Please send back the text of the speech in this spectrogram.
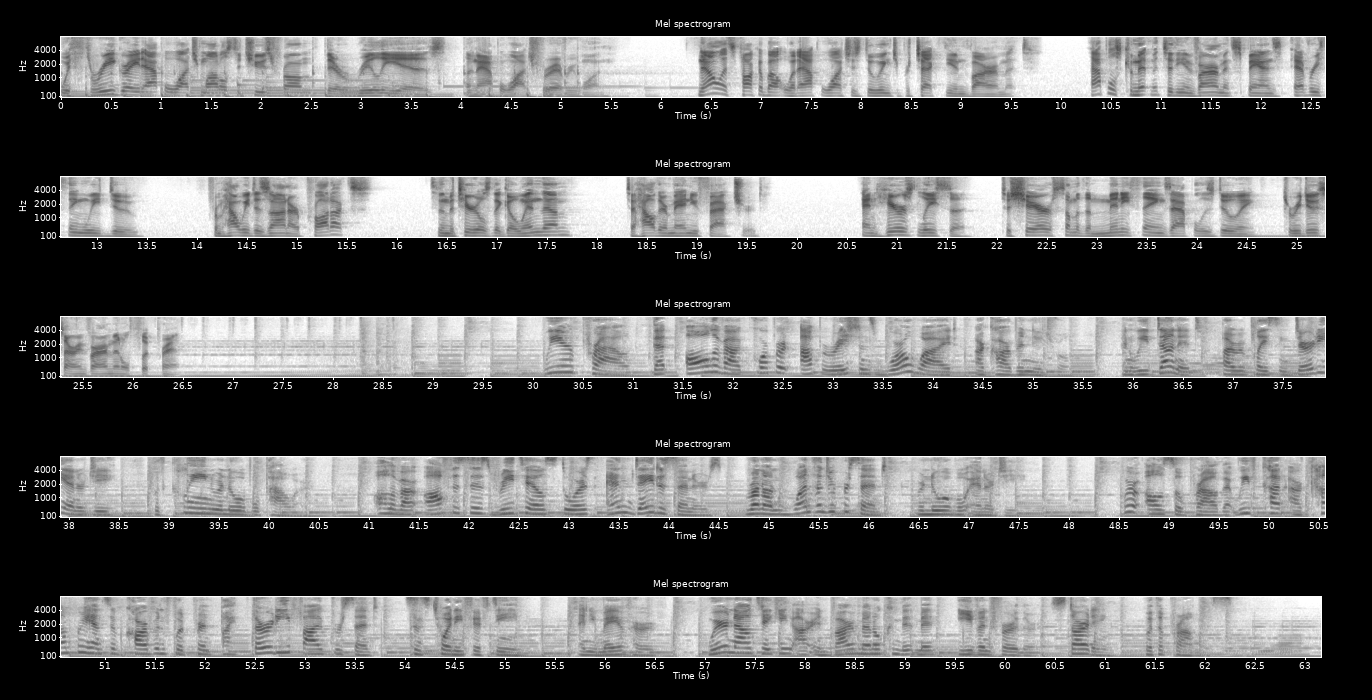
With three great Apple Watch models to choose from, there really is an Apple Watch for everyone. Now let's talk about what Apple Watch is doing to protect the environment. Apple's commitment to the environment spans everything we do, from how we design our products to the materials that go in them to how they're manufactured. And here's Lisa to share some of the many things Apple is doing to reduce our environmental footprint. We are proud that all of our corporate operations worldwide are carbon neutral, and we've done it by replacing dirty energy with clean, renewable power. All of our offices, retail stores, and data centers run on 100% renewable energy. We're also proud that we've cut our comprehensive carbon footprint by 35% since 2015. And you may have heard, we're now taking our environmental commitment even further, starting with a promise.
